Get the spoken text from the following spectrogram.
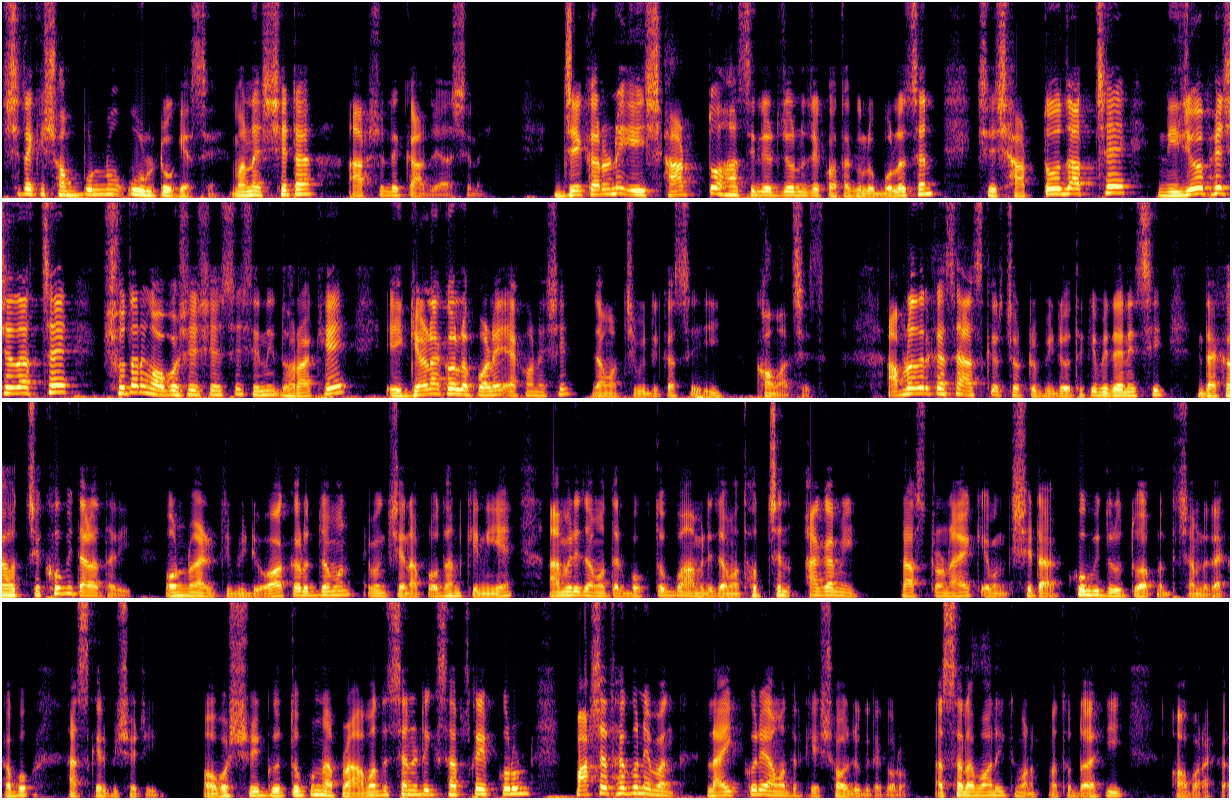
সেটাকে সম্পূর্ণ উল্টো গেছে। মানে সেটা আসলে কাজে আসে নাই। যে কারণে এই স্বার্থ হাসিলের জন্য যে কথাগুলো বলেছেন, সে স্বার্থও যাচ্ছে, নিজেও ফেসে যাচ্ছে। সুতরাং অবশেষে এসে তিনি ধরা খেয়ে এই গেড়াকলে পড়ে এখন এসে জামাত শিবিরের কাছে এই ক্ষমা চেয়েছেন। আপনাদের কাছে আজকের ছোট্ট ভিডিও থেকে বিদায় নিচ্ছি। দেখা হচ্ছে খুবই তাড়াতাড়ি অন্য আরেকটি ভিডিও। ওয়াকারুজ্জামান এবং সেনা প্রধানকে নিয়ে আমির জামাতের বক্তব্য, আমির জামাত হচ্ছেন আগামী রাষ্ট্রনায়ক এবং সেটা খুবই দ্রুত আপনাদের সামনে দেখাবো। আজকের বিষয়টি অবশ্যই গুরুত্বপূর্ণ। আপনারা আমাদের চ্যানেলটিকে সাবস্ক্রাইব করুন, পাশে থাকুন এবং লাইক করে আমাদেরকে সহযোগিতা করুন। আসসালামু আলাইকুম রহমতুল্লাহি আবরাকাত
